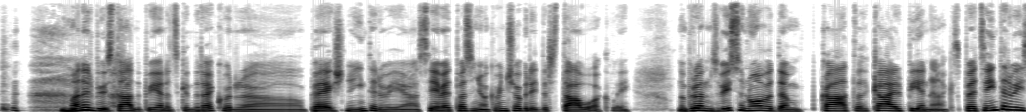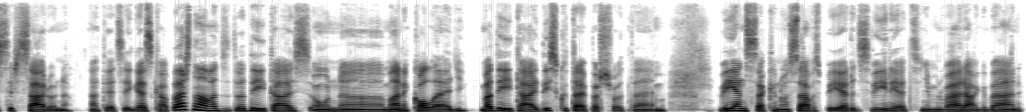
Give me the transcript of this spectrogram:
Man ir bijusi tāda pieredze, kad rekur pēkšņi intervijā sieviete paziņo, ka viņa šobrīd ir stāvoklī. Nu, protams, visu novedam, kā, ta, kā ir pienācis. Pēc intervijas ir saruna. Attiecīgi, es kā personāla vadītājs un uh, mani kolēģi, vadītāji diskutē par šo tēmu. Viens saka no savas pieredzes, vīrietis, viņam ir vairāki bērni,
